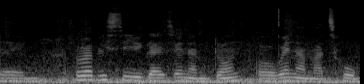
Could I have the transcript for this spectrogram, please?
um, i'll probably see you guys when i'm done or when i'm at home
